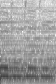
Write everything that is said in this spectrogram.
Hallelujah.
